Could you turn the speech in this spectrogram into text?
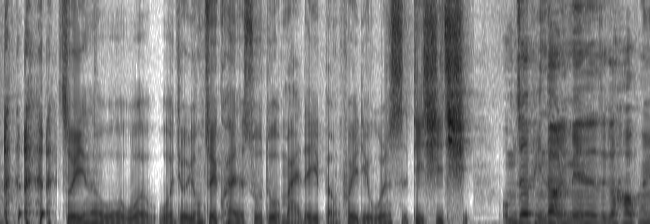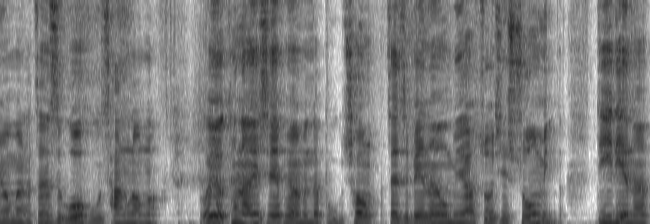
所以呢，我我我就用最快的速度买了一本《会理文史》第七期。我们这个频道里面的这个好朋友们真的是卧虎藏龙哦。我有看到一些朋友们的补充，在这边呢，我们也要做一些说明。第一点呢。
